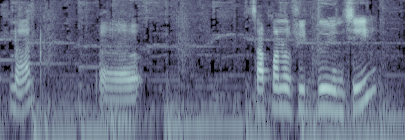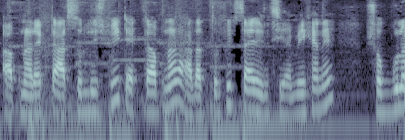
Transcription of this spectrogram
আপনার ছাপ্পান্ন ফিট দুই ইঞ্চি, আপনার একটা আটচল্লিশ ফিট একটা আপনার আটাত্তর ফিট চার ইঞ্চি। আমি এখানে সবগুলো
